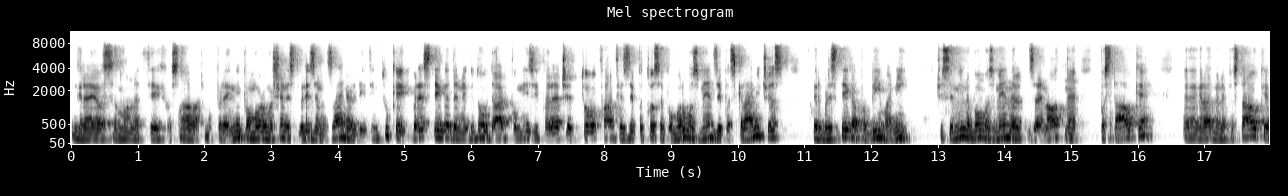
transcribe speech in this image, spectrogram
grejo samo na teh osnovah naprej. Mi pa moramo še nekaj stvari za nazaj narediti. In tukaj, brez tega, da nekdo udar po mizi in reče: To, fanti, zdaj pa to se pa moramo zmeniti, zdaj pa skrajni čas, ker brez tega pa bima ni. Če se mi ne bomo zmenili za enotne postavke, eh, gradbene postavke,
